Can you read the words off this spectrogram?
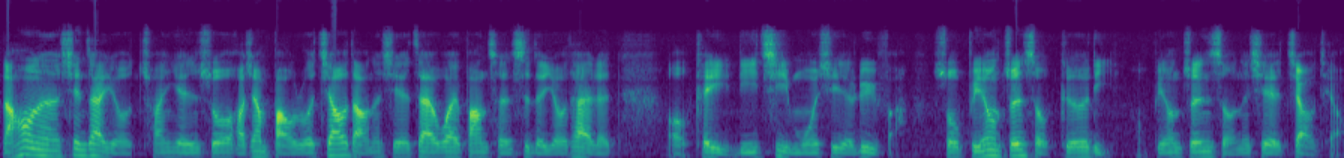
然后呢，现在有传言说，好像保罗教导那些在外邦城市的犹太人，哦，可以离弃摩西的律法，说不用遵守割礼，不用遵守那些教条。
